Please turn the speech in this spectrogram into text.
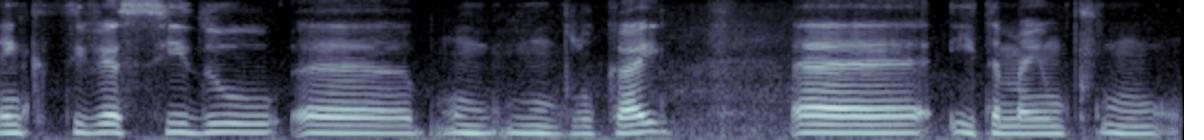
em que tivesse sido uh, um, um, bloqueio uh, e também um, um,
